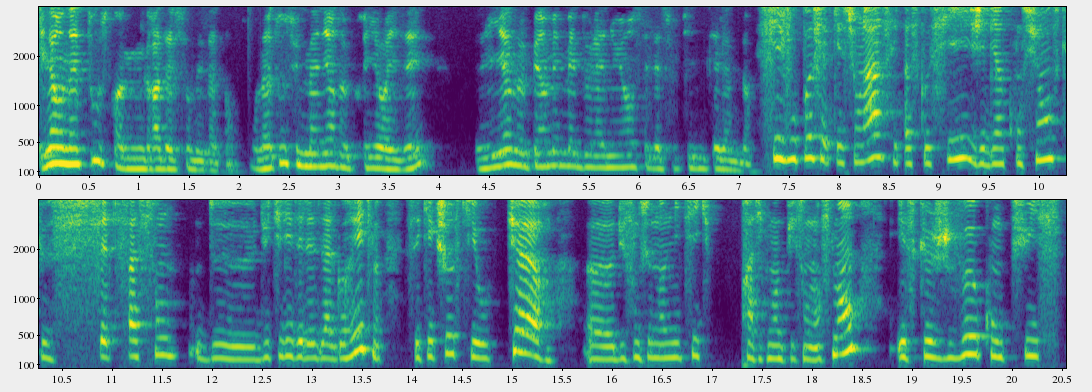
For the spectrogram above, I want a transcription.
Et là, on a tous quand même une gradation des attentes. On a tous une manière de prioriser. L'IA me permet de mettre de la nuance et de la subtilité là-dedans. Si je vous pose cette question-là, c'est parce qu'aussi j'ai bien conscience que cette façon d'utiliser les algorithmes, c'est quelque chose qui est au cœur euh, du fonctionnement de Mythique pratiquement depuis son lancement. Et ce que je veux qu'on puisse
